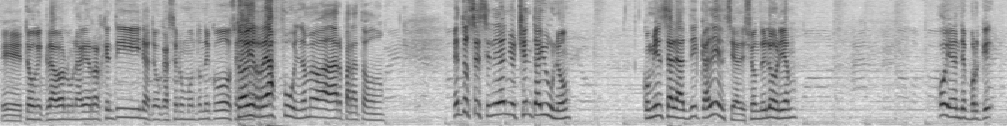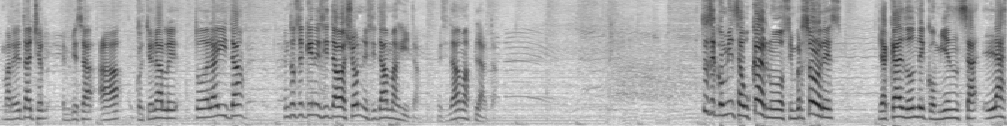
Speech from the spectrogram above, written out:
tengo que clavarle una guerra a argentina, tengo que hacer un montón de cosas. Estoy re a full, no me va a dar para todo. Entonces, en el año 81 comienza la decadencia de John DeLorean. Obviamente porque Margaret Thatcher empieza a cuestionarle toda la guita. Entonces, ¿qué necesitaba John? Necesitaba más guita, necesitaba más plata. Entonces comienza a buscar nuevos inversores. Y acá es donde comienzan las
